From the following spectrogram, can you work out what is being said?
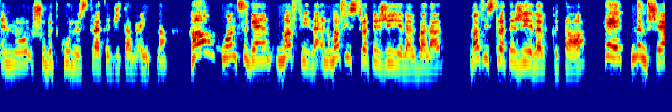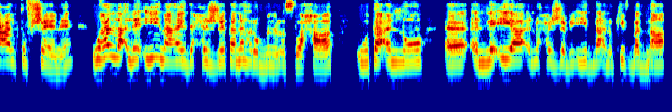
إنه شو بتكون الاستراتيجي تبعيتنا. هاو once again ما في لأنه ما في استراتيجيه للبلد ما في استراتيجيه للقطاع هيك نمشي على الطفشانة. وهلأ لاقينا هيدي حجة تنهرب من الإصلاحات وتا إنه آه نلاقيها إنه حجة بإيدنا إنه كيف بدنا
